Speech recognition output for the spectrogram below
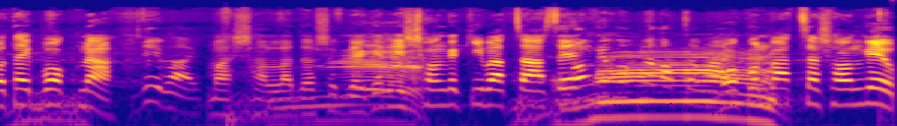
কথায় বকনা জি ভাই। মার্শাল্লাহ দর্শক দেখেন এর সঙ্গে কি বাচ্চা আছে? সঙ্গে বকনা বাচ্চা ভাই। বকন বাচ্চা সঙ্গেও।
